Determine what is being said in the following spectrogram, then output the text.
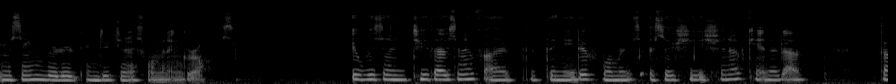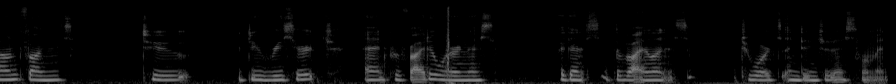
missing murdered Indigenous women and girls. It was in 2005 that the Native Women's Association of Canada found funds to do research and provide awareness against the violence towards Indigenous women.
